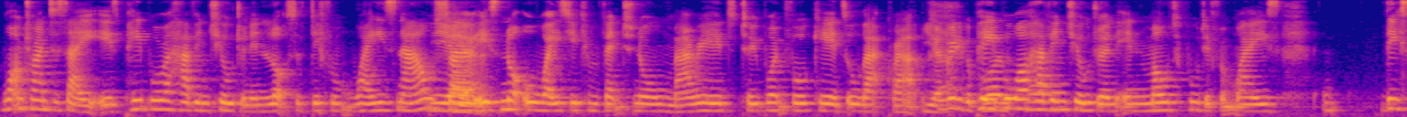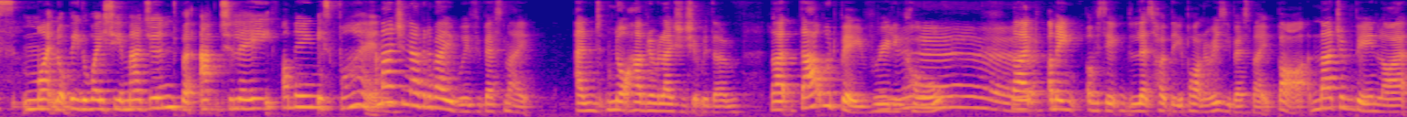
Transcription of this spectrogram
What I'm trying to say is, people are having children in lots of different ways now. Yeah. So it's not always your conventional married, 2.4 kids, all that crap. yeah really good. People point. are having children in multiple different ways. This might not be the way she imagined, but actually, I mean, it's fine. Imagine having a baby with your best mate and not having a relationship with them. Like that would be really cool. Yeah. Like, I mean, obviously, let's hope that your partner is your best mate. But imagine being like,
